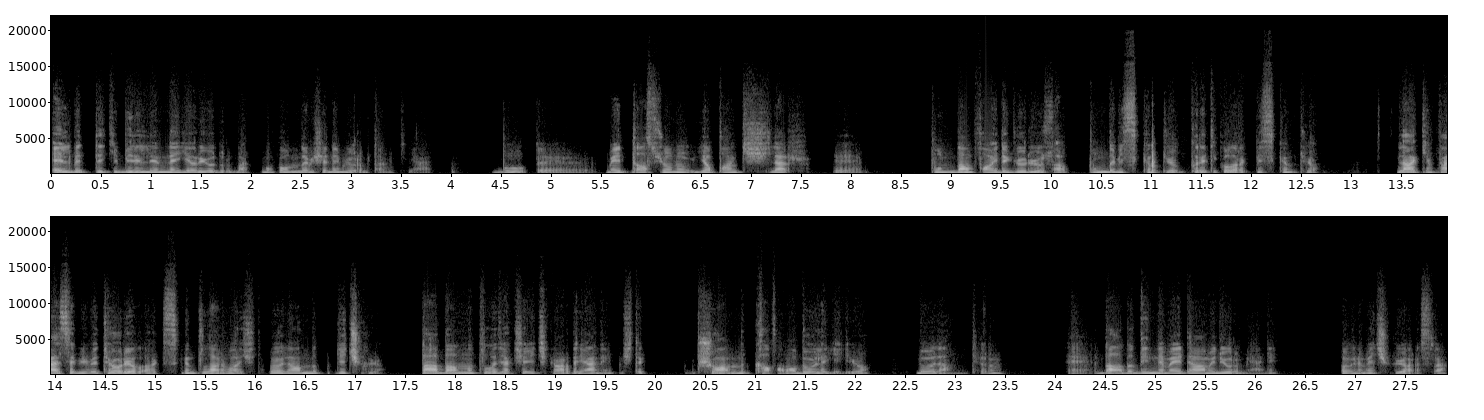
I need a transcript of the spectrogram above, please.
Elbette ki birilerine yarıyordur bak. Bu konuda bir şey demiyorum tabii ki yani. Bu e, meditasyonu yapan kişiler e, bundan fayda görüyorsa bunda bir sıkıntı yok. Pratik olarak bir sıkıntı yok. Lakin felsefi ve teori olarak sıkıntılar var işte. Böyle anlatınca çıkıyor. Daha da anlatılacak şey çıkardı. Yani işte şu anlık kafama böyle geliyor. Böyle anlatıyorum. Ee, daha da dinlemeye devam ediyorum yani. Önüme çıkıyor ara sıra.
